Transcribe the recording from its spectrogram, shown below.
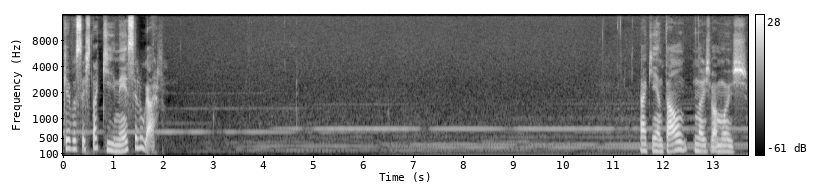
que você está aqui, nesse lugar. Aqui então, nós vamos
